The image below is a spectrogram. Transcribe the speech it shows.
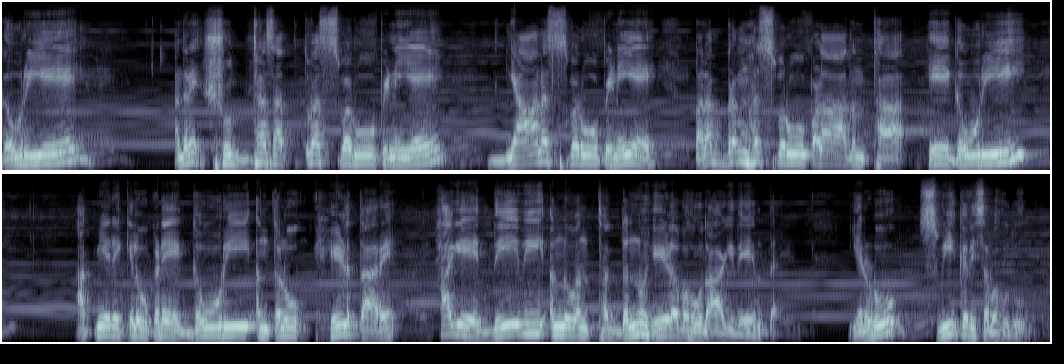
ಗೌರಿಯೇ, ಅಂದರೆ ಶುದ್ಧ ಸತ್ವ ಸ್ವರೂಪಿಣಿಯೇ ಜ್ಞಾನ ಸ್ವರೂಪಿಣಿಯೇ ಪರಬ್ರಹ್ಮ ಸ್ವರೂಪಳಾದಂಥ ಹೇ ಗೌರಿ, ಆತ್ಮೀಯರೇ ಕೆಲವು ಕಡೆ ಗೌರಿ ಅಂತಲೂ ಹೇಳ್ತಾರೆ ಹಾಗೆ ದೇವಿ ಅನ್ನುವಂಥದ್ದನ್ನು ಹೇಳಬಹುದಾಗಿದೆ ಅಂತ. ಎರಡೂ ಸ್ವೀಕರಿಸಬಹುದು.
